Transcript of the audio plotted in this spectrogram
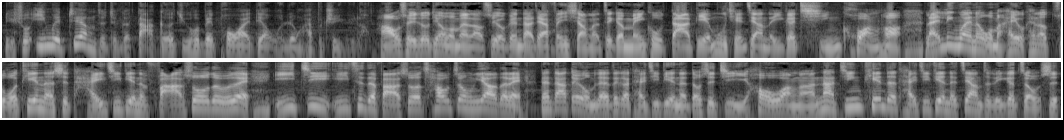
你说因为这样子整个大格局会被破坏掉，我认为还不至于了。好，所以昨天我们老师有跟大家分享了这个美股大跌目前这样的一个情况哈。来，另外呢，我们还有看到昨天呢是台积电的法说，对不对？一季一次的法说超重要的嘞，但大家对我们的这个台积电呢都是寄以厚望啊。那今天的台积电的这样子的一个走势，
